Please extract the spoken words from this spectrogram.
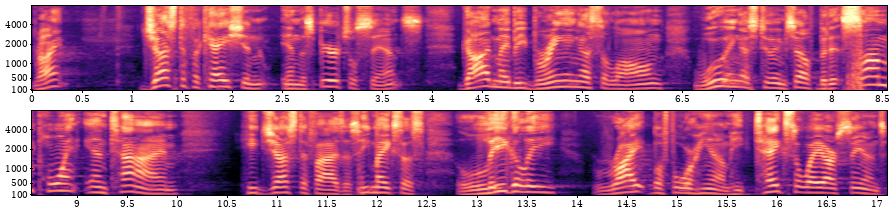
right? Justification in the spiritual sense, God may be bringing us along, wooing us to Himself, but at some point in time, He justifies us. He makes us legally right before Him. He takes away our sins,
